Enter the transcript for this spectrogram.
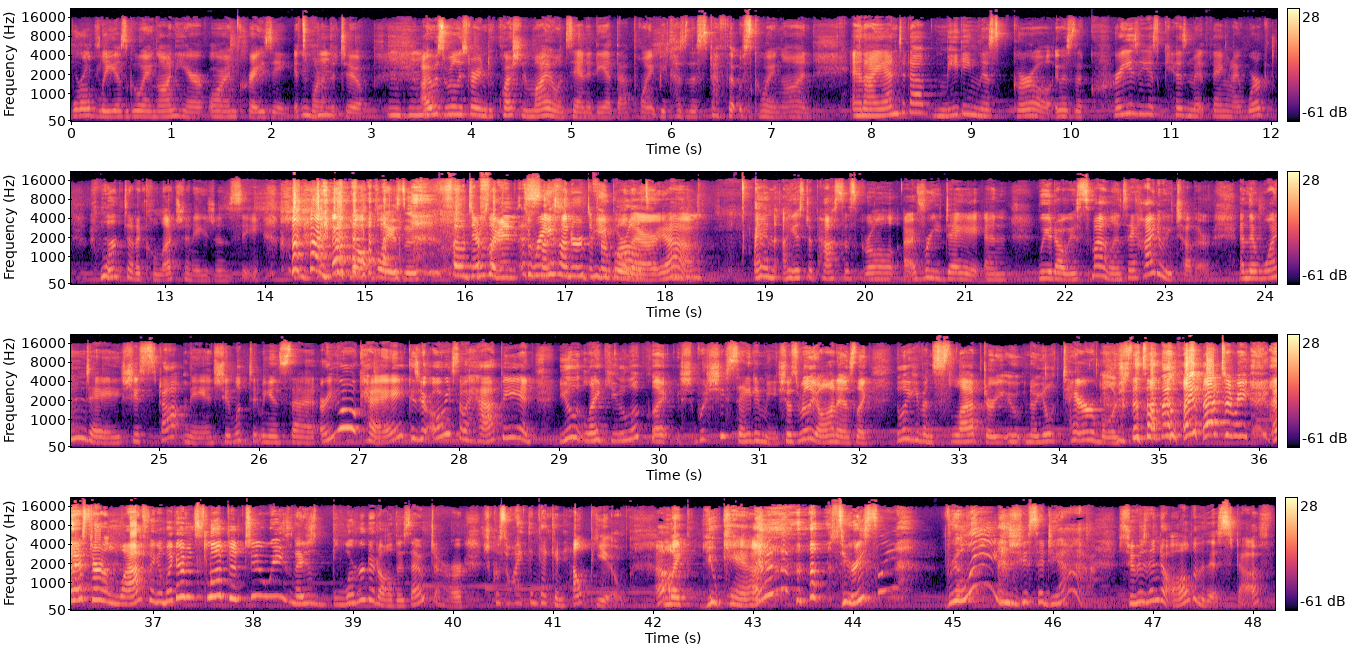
worldly is going on here or I'm crazy. It's one of mm-hmm. the 2 mm-hmm. I was really starting to question my own sanity at that point because of the stuff that was going on. And I ended up meeting this girl. It was the craziest kismet thing. I worked worked at a collection agency. of all places. So There's like different. 300 different people there, yeah. Mm-hmm. And I used to pass this girl every day, and we would always smile and say hi to each other. And then one day she stopped me and she looked at me and said, "Are you okay? Because you're always so happy, and you like you look like what did she say to me? She was really honest, like you look even slept, or you, know you look terrible, or she said something like that to me. And I started laughing. I'm like, I haven't slept in two weeks, and I just blurted all this out to her. She goes, "Oh, I think I can help you." I'm oh. like, "You can? Seriously? Really?" And she said, "Yeah." She was into all of this stuff.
